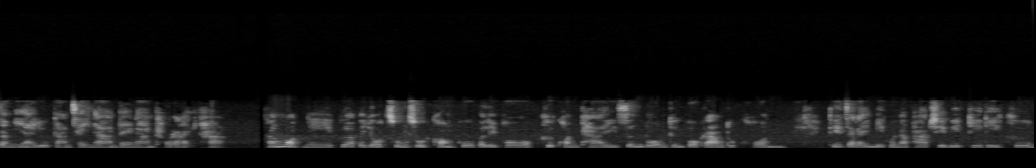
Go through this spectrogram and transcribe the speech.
จะมีอายุการใช้งานได้นานเท่าไหร่ค่ะ ทั้งหมดนี้เพื่อประโยชน์สูงสุดของผู้บริโภคคือคนไทย ซึ่งรวมถึงพวกเราทุกคน ที่จะได้มีคุณภาพชีวิตที่ดีขึ้น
